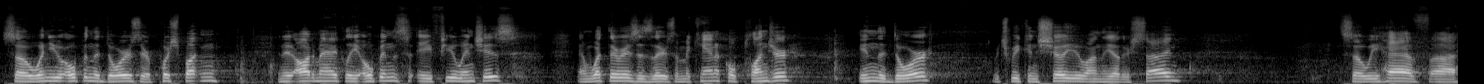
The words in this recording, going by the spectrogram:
So when you open the doors, they're push button, and it automatically opens a few inches. And what there is, is there's a mechanical plunger in the door, which we can show you on the other side. So we have uh,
